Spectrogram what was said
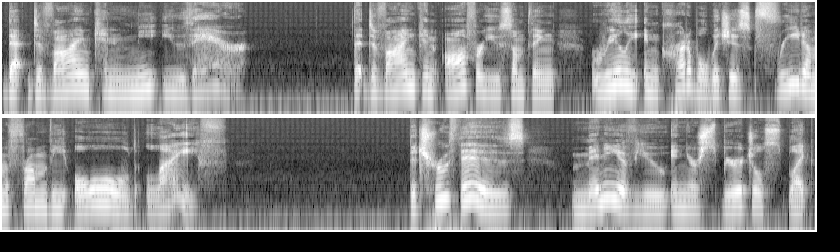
that divine can meet you there. That divine can offer you something really incredible, which is freedom from the old life. The truth is, many of you in your spiritual like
